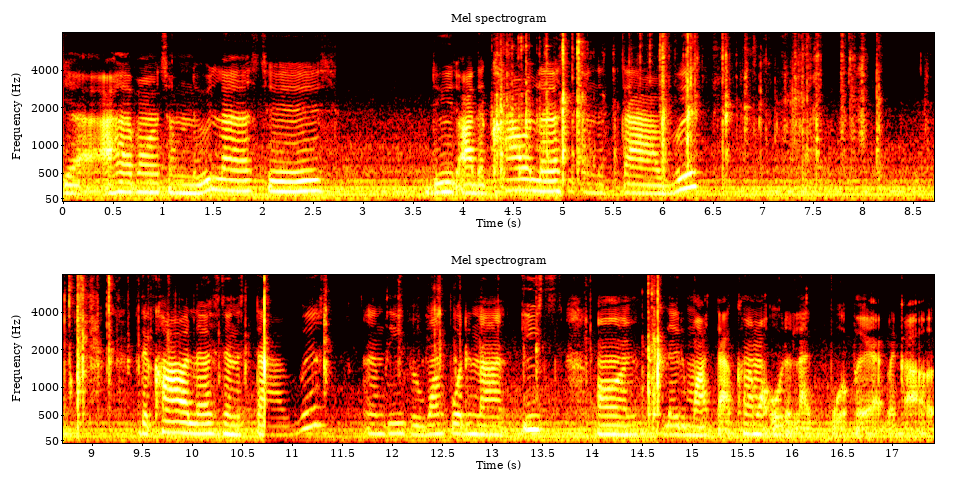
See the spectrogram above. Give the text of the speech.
yeah, I have on some new lashes. These are the Kara lashes in the style the Kara lashes in the style and these were 149 each on ladymart.com i ordered like four pair like uh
